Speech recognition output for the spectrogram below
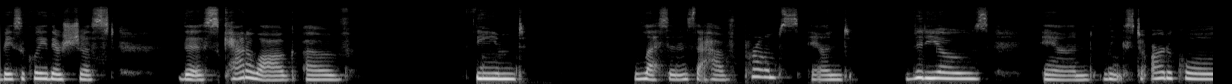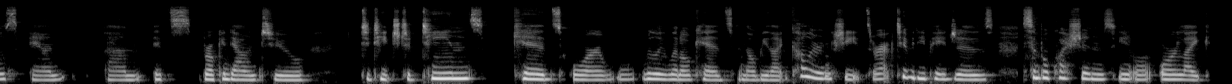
Basically, there's just this catalog of themed lessons that have prompts and videos and links to articles, and um, it's broken down to to teach to teens, kids, or really little kids, and there'll be like coloring sheets or activity pages, simple questions, you know, or like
